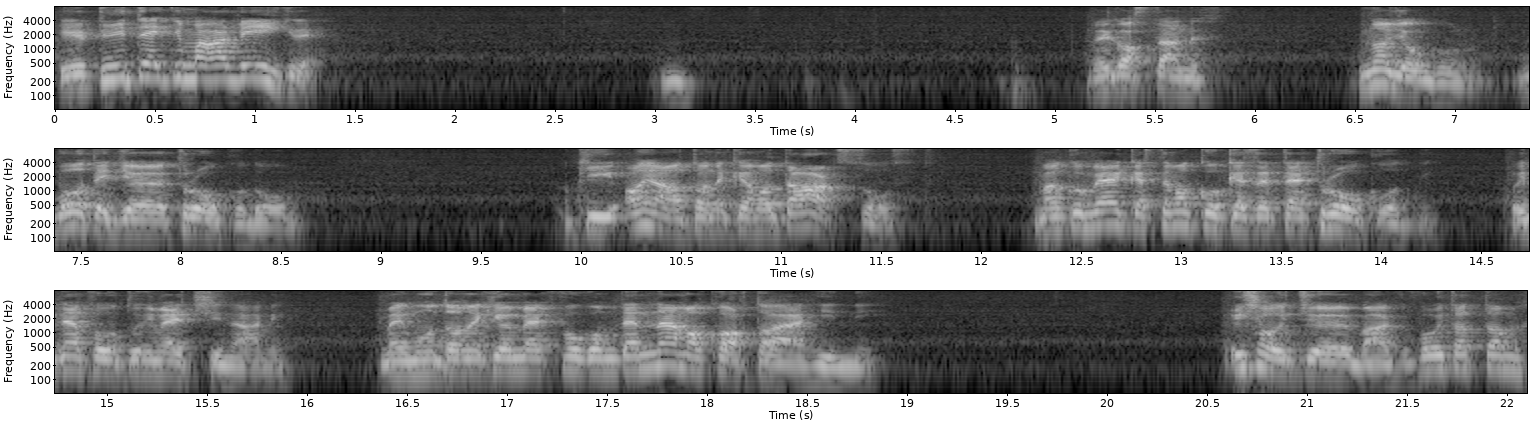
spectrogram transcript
Értitek már végre? Hm. Meg aztán nagyon gond. Volt egy uh, trókodóm, aki ajánlotta nekem a Dark Souls-t. Már akkor elkezdtem, akkor kezdett el trókodni, hogy nem fogom tudni megcsinálni. Megmondtam neki, hogy megfogom, de nem akarta elhinni. És ahogy már folytattam,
